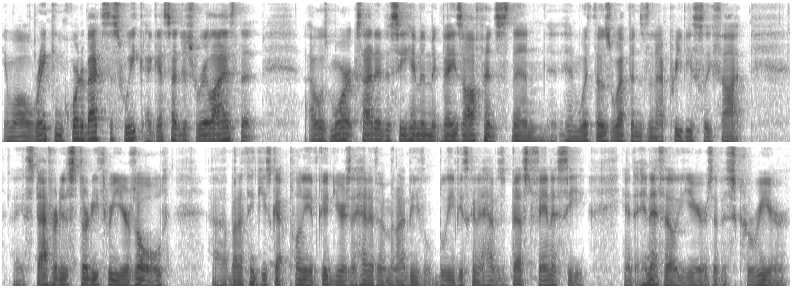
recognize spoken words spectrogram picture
And while ranking quarterbacks this week, I guess I just realized that I was more excited to see him in McVay's offense than and with those weapons than I previously thought. Uh, Stafford is 33 years old, uh, but I think he's got plenty of good years ahead of him, and I be, believe he's going to have his best fantasy and NFL years of his career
